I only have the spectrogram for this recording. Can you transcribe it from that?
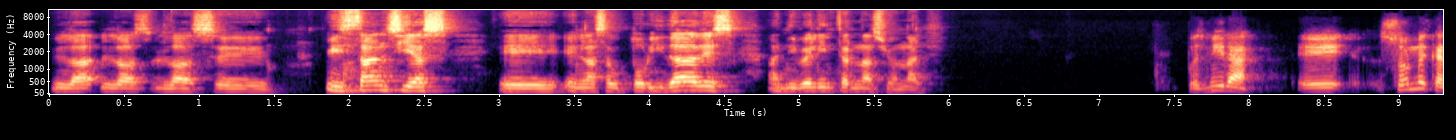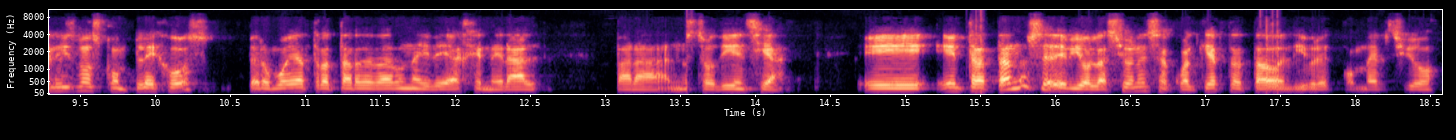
las, eh, instancias, en las autoridades a nivel internacional. Pues mira, son mecanismos complejos, pero voy a tratar de dar una idea general para nuestra audiencia. en tratándose de violaciones a cualquier tratado de libre comercio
